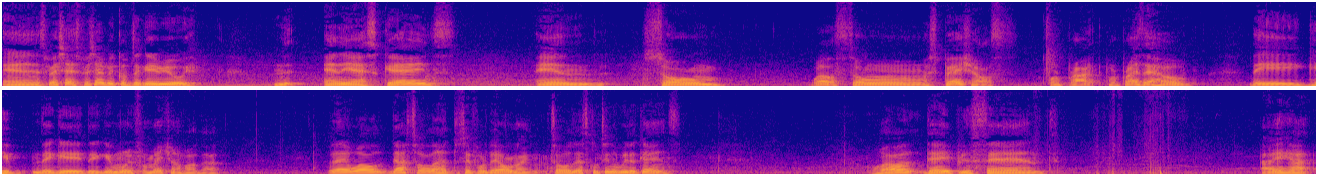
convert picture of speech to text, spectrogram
And especially especially because they give you NES games and some well some specials for price for price I hope they give they give they give more information about that. Yeah, well that's all I had to say for the online. So let's continue with the games. Well, they present I uh,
